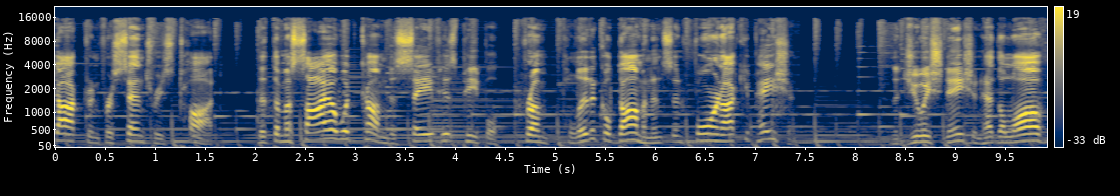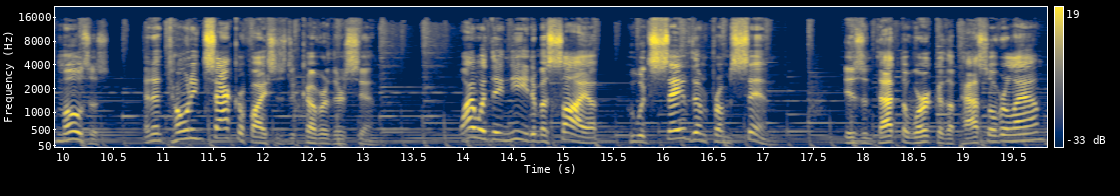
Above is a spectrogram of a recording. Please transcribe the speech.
doctrine for centuries taught that the Messiah would come to save his people from political dominance and foreign occupation. The Jewish nation had the law of Moses and atoning sacrifices to cover their sin. Why would they need a Messiah who would save them from sin? Isn't that the work of the Passover lamb?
